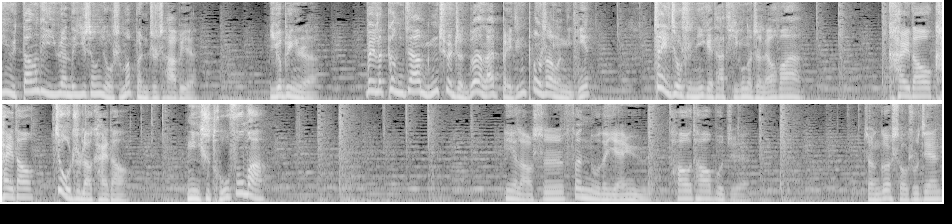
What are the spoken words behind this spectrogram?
你与当地医院的医生有什么本质差别？一个病人为了更加明确诊断来北京碰上了你，这就是你给他提供的诊疗方案？开刀开刀就治疗开刀，你是屠夫吗？叶老师愤怒的言语滔滔不绝，整个手术间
